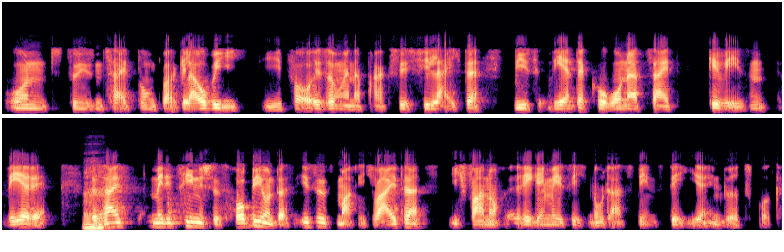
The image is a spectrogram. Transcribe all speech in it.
Und zu diesem Zeitpunkt war, glaube ich, die Veräußerung einer Praxis viel leichter, wie es während der Corona-Zeit gewesen wäre. Das heißt, medizinisches Hobby, und das ist es, mache ich weiter. Ich fahre noch regelmäßig Notarztdienste hier in Würzburg.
